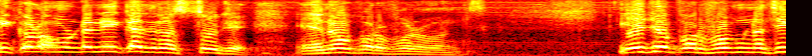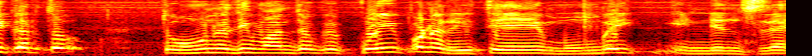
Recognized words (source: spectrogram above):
નીકળવા માટેનો એક જ રસ્તો છે, એનો પરફોર્મન્સ એ જો પરફોર્મ નથી કરતો, તો હું નથી માનતો કે કોઈ પણ રીતે મુંબઈ ઇન્ડિયન્સને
